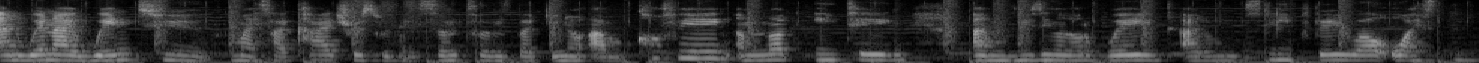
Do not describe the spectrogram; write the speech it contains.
And when I went to my psychiatrist with these symptoms that, you know, I'm coughing, I'm not eating, I'm losing a lot of weight, I don't sleep very well, or I sleep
